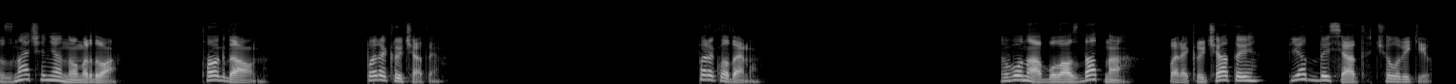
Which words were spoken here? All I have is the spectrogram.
Значення номер 2. Talk down. Перекричати. Перекладаємо. Вона була здатна перекричати 50 чоловіків.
